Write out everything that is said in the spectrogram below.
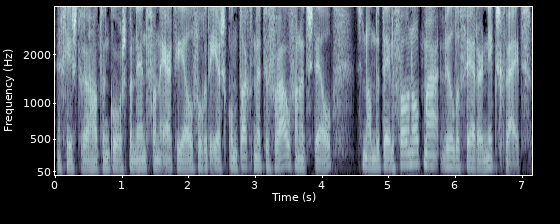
En gisteren had een correspondent van RTL voor het eerst contact met de vrouw van het stel. Ze nam de telefoon op, maar wilde verder niks kwijt.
